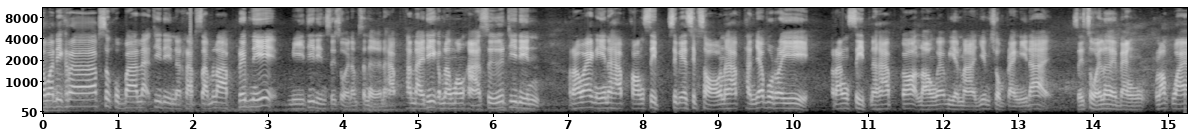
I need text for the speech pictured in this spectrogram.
สวัสดีครับ สุขุมบ้านและที่ดินนะครับสำหรับคลิปนี้มีที่ดินสวยๆนำเสนอนะครับท่านใดที่กำลังมองหาซื้อที่ดินระแวกนี้นะครับของ 10 11 12 นะครับธัญบุรีรังสิตนะครับ ก็ลองแวะเวียนมาเยี่ยมชมแปลงนี้ได้ สวยๆเลยแบ่งล็อกไว้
